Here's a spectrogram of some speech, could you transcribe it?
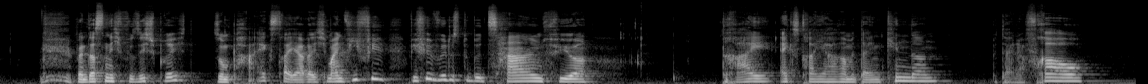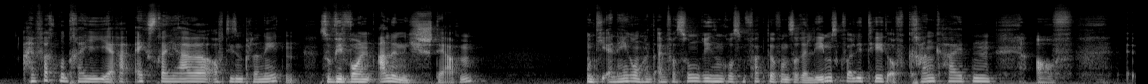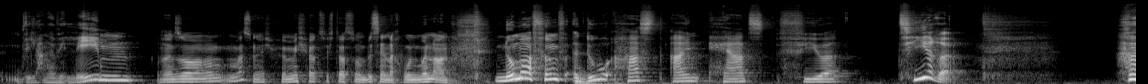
wenn das nicht für sich spricht, so ein paar extra Jahre. Ich meine, wie viel, wie viel würdest du bezahlen für drei extra Jahre mit deinen Kindern, mit deiner Frau? Einfach nur drei Jahre, extra Jahre auf diesem Planeten. So, wir wollen alle nicht sterben. Und die Ernährung hat einfach so einen riesengroßen Faktor auf unsere Lebensqualität, auf Krankheiten, auf äh, wie lange wir leben. Also, weiß nicht, für mich hört sich das so ein bisschen nach Win-Win an. Nummer 5, du hast ein Herz für Tiere.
